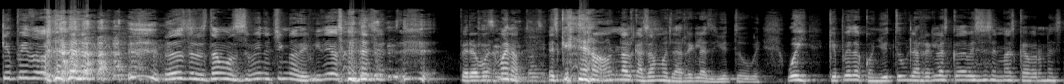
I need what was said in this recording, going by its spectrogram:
¿qué pedo? nosotros estamos subiendo un chingo de videos. Pero bueno, Sí, bueno, es que aún no alcanzamos las reglas de YouTube, güey. Güey, ¿qué pedo con YouTube? Las reglas cada vez se hacen más cabrones.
